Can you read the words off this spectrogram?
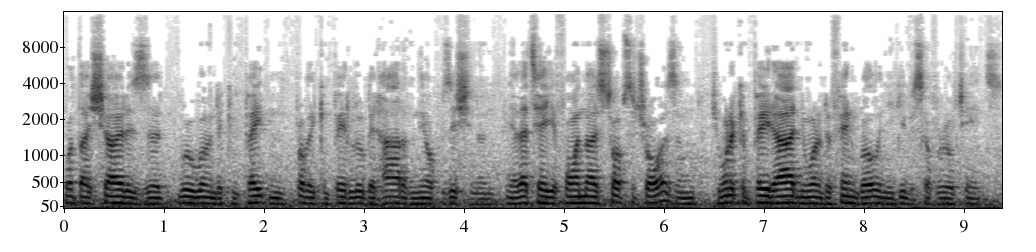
what they showed is that we're willing to compete and probably compete a little bit harder than the opposition. And you know, that's how you find those types of tries. And if you want to compete hard and you want to defend well, then you give yourself a real chance.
